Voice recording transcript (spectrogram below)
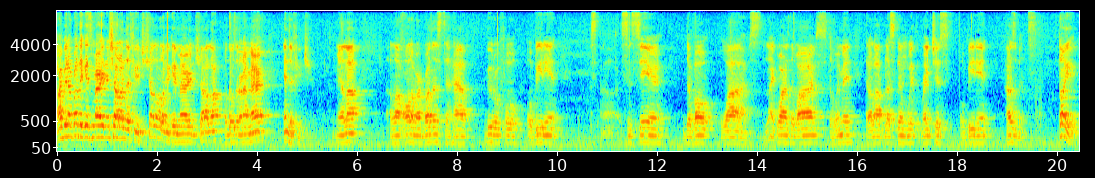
Our beloved brother gets married inshallah in the future. Inshallah all of you get married inshallah. For those that are not married, in the future. May Allah allow all of our brothers to have beautiful, obedient, uh, sincere, devout wives. Likewise the wives, the women that Allah bless them with righteous, obedient husbands. طيب.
